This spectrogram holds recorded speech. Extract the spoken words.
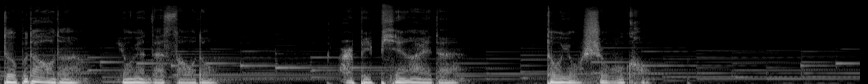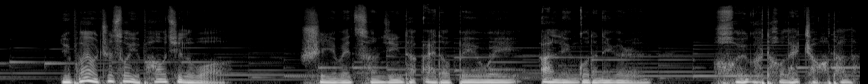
得不到的永远在骚动，而被偏爱的都有恃无恐。”女朋友之所以抛弃了我，是因为曾经她爱到卑微、暗恋过的那个人，回过头来找她了。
